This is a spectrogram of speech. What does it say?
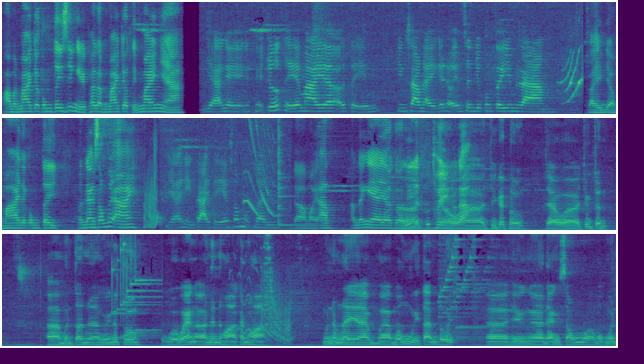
à mình mai cho công ty xí nghiệp hay là mai cho tiệm may ở nhà dạ ngày ngày trước thì em may ờ, ở tiệm nhưng sau này cái đầu em xin vô công ty em làm. là hiện giờ mai cho công ty. Mình đang sống với ai? Dạ hiện tại thì em sống một mình. à, mời anh. Anh đã nghe uh, lý À, lịch của thuyền chào, rồi đó. à, chị Cát Tường. Chào à, chương trình. À, mình tên à, Nguyễn Đức Thương quê quán ở Ninh Hòa Khánh Hòa. Mình năm nay à, ba- 48 tuổi. À, hiện à, đang sống à, một mình.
